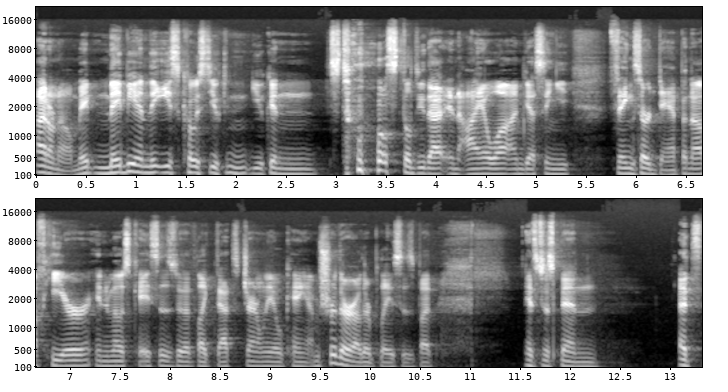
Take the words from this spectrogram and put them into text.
I don't know. Maybe maybe in the East Coast you can you can still still do that. In Iowa, I'm guessing you, things are damp enough here in most cases that like that's generally okay. I'm sure there are other places, but it's just been it's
